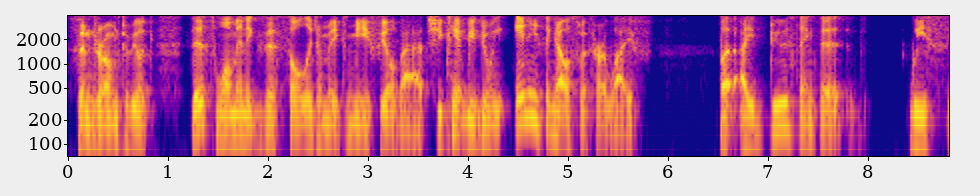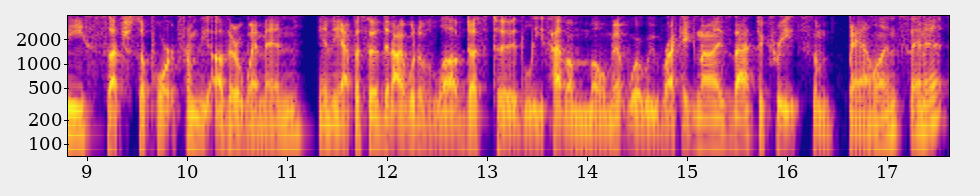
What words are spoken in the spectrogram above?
syndrome to be like this woman exists solely to make me feel bad. She can't be doing anything else with her life. But I do think that we see such support from the other women in the episode that I would have loved us to at least have a moment where we recognize that to create some balance in it.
